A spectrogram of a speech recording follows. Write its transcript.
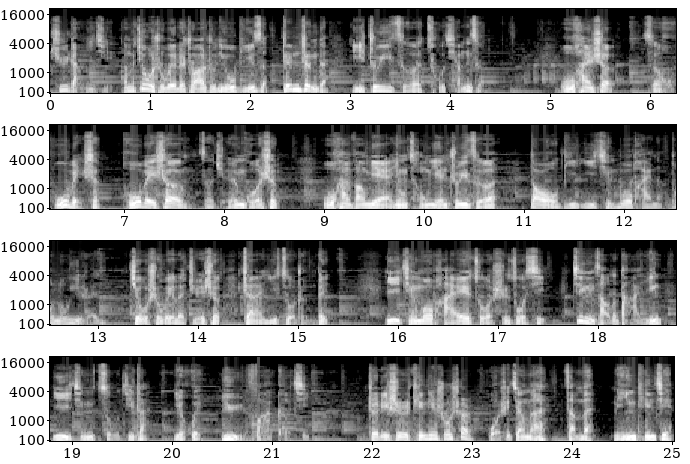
区长一级，那么就是为了抓住牛鼻子，真正的以追责促强责。武汉胜则湖北胜，湖北胜则全国胜。武汉方面用从严追责、倒逼疫情摸排呢不漏一人，就是为了决胜战役做准备。疫情摸排做实做细，尽早的打赢疫情阻击战，也会愈发可期。这里是天天说事儿，我是江南，咱们明天见。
